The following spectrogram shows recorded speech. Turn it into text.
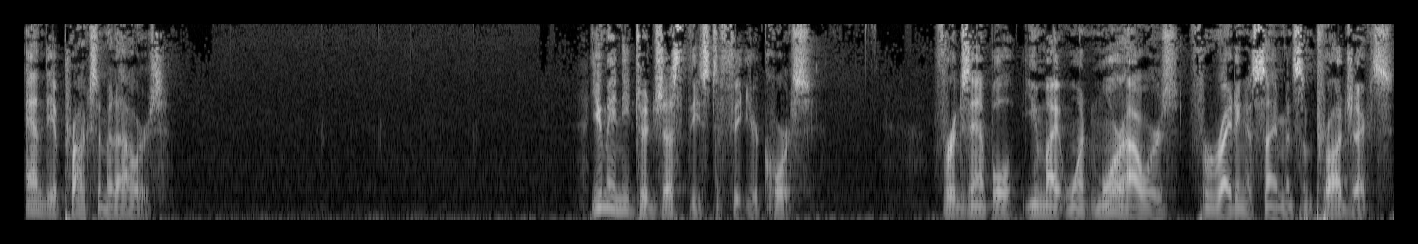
And the approximate hours. You may need to adjust these to fit your course. For example, you might want more hours for writing assignments and projects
